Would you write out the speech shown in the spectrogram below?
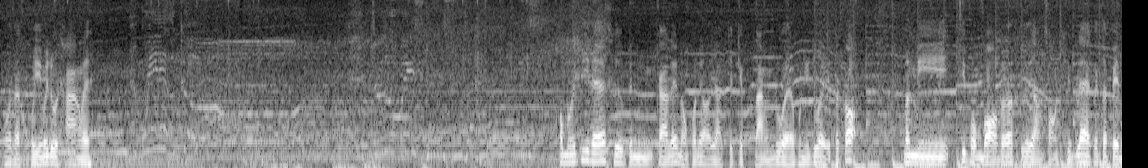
โมแต่คุยไม่ดูทางเลยคอมมูนิตี้เลยก็คือเป็นการเล่นของคนที่เราอยากจะเก็บตังค์ด้วยพวกนี้ด้วย แต่ก็ มันมีที่ผมบอกด้วยก็คืออย่างสองคลิปแรกก็จะเป็น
